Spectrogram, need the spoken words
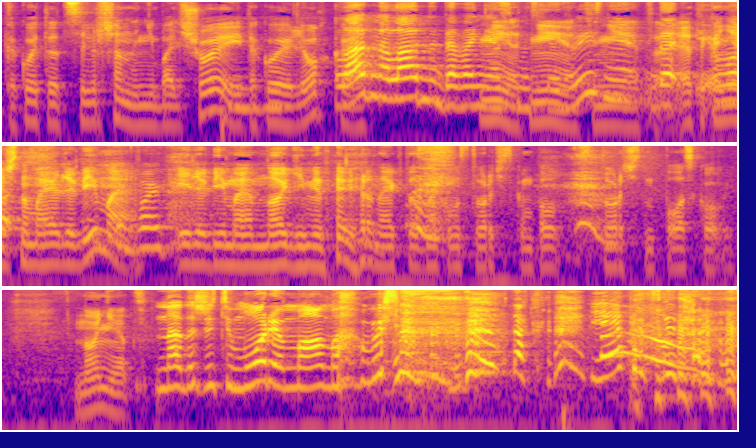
Какое-то совершенно небольшое и такое легкое. Ладно, ладно, давай не о Нет, смысле нет, жизни. нет. Да, это, и конечно, мое любимое. Любовь. И любимое многими, наверное, кто знаком с творческим, с творчеством Полосковой. Но нет. Надо жить у моря, мама. Вы что? Так, и это Цветаева.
